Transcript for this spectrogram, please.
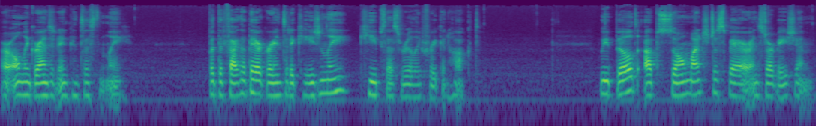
are only granted inconsistently. But the fact that they are granted occasionally keeps us really freaking hooked. We build up so much despair and starvation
